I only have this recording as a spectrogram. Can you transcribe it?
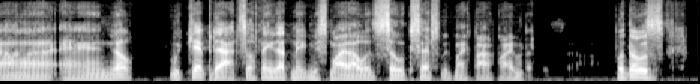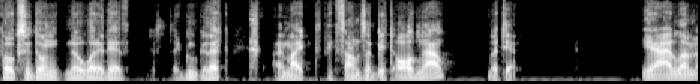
Uh, and you know, we kept that. So I think that made me smile. I was so obsessed with my Pilot. For those folks who don't know what it is, just uh, Google it. I might it sounds a bit old now, but yeah. Yeah, I love.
